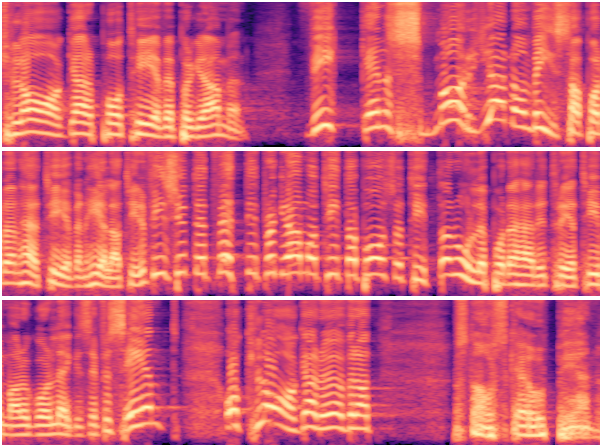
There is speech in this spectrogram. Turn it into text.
klagar på tv-programmen. Vilken smörja de visar på den här tvn hela tiden. Det finns ju inte ett vettigt program att titta på. Så tittar Olle på det här i tre timmar och går och lägger sig för sent och klagar över att snart ska jag upp igen.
